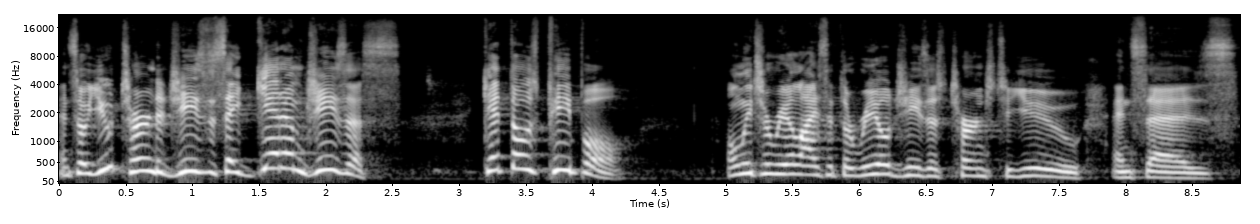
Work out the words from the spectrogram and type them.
And so you turn to Jesus say, Get him, Jesus. Get those people only to realize that the real Jesus turns to you and says,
